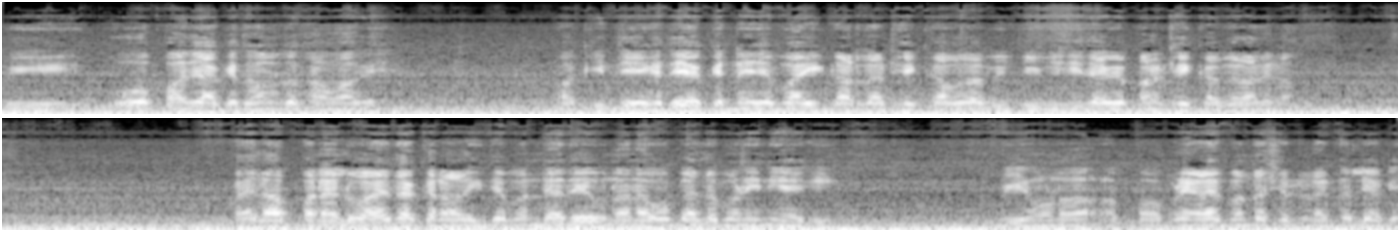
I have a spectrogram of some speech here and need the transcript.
ਵੀ ਉਹ ਆਪਾਂ ਜਾ ਕੇ ਤੁਹਾਨੂੰ ਦਿਖਾਵਾਂਗੇ। ਬਾਕੀ ਦੇਖਦੇ ਆ ਕਿੰਨੇ ਜੇ ਬਾਈ ਕਰਦਾ ਠੇਕਾ ਉਹਦਾ ਵੀ ਪੀਵੀਸੀ ਦਾ ਵੀ ਆਪਾਂ ਨੇ ਠੇਕਾ ਕਰਾ ਦੇਣਾ। ਪਹਿਲਾਂ ਆਪਾਂ ਨੇ ਲਵਾਇਆ ਤਾਂ ਕਰਾਲੀ ਦੇ ਬੰਦਿਆਂ ਦੇ, ਉਹਨਾਂ ਨਾਲ ਉਹ ਗੱਲ ਬਣੀ ਨਹੀਂ ਹੈਗੀ ਵੀ ਹੁਣ ਆਪਾਂ ਆਪਣੇ ਵਾਲੇ ਬੰਦਾ ਛੱਡਣਾ ਇੱਧਰ ਲਿਆ ਕੇ।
